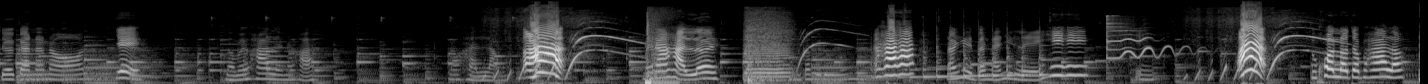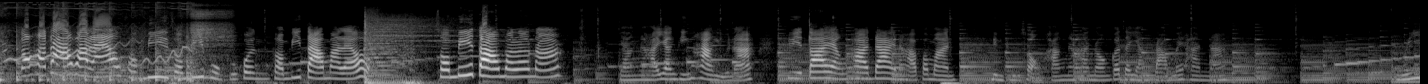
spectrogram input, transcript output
เจอกันนะน้อง เย่เราไม่พลาดเลยนะคะ เราหันหลังอ้าไม่น่าหันเลยมันก็ไปดูอ่าฮ่าฮ่าน้องอยู่ตรงนั้นอยู่เลยฮิฮิองอ้าทุกคนเราจะพลาดแล้ว มาแล้วซอมบี้ซอมบี้บุกทุกคนซอมบี้ตามมาแล้วซอมบี้ตามมาแล้วนะยังนะคะยังทิ้งห่างอยู่นะพี่ลิต้ายังพลาดได้นะคะ ประมาณ 1-2 ครั้งนะคะ น้องก็จะยังตามไม่ทันนะอุ้ย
